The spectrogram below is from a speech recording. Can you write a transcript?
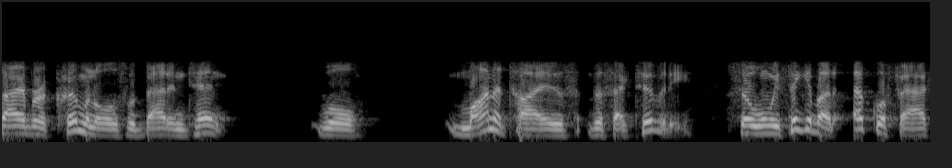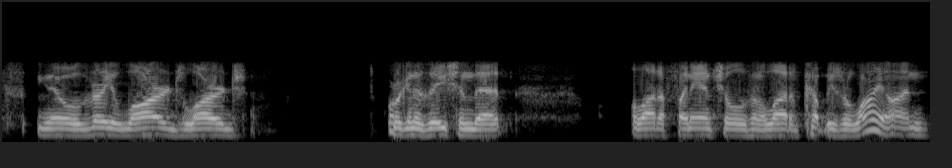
cyber criminals with bad intent will monetize this activity. So when we think about Equifax, you know, a very large, large organization that a lot of financials and a lot of companies rely on,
